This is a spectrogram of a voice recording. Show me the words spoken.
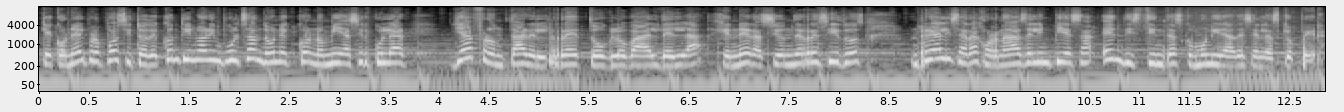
que con el propósito de continuar impulsando una economía circular y afrontar el reto global de la generación de residuos, realizará jornadas de limpieza en distintas comunidades en las que opera.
